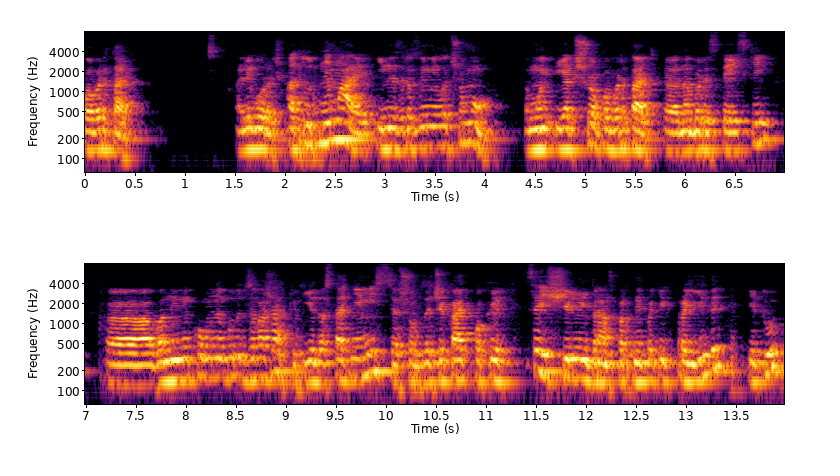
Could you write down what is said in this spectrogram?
повертати ліворуч, а тут немає і не зрозуміло чому. Тому якщо повертати на Берестейський, вони нікому не будуть заважати. Тут є достатньо місця, щоб зачекати, поки цей щільний транспортний потік проїде, і тут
